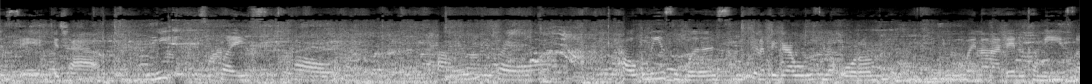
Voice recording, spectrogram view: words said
Just say it. Good job. We at this place called uh, Fiery Crab. Hopefully it's Buzz. We're gonna figure out what we're gonna order. We're waiting on our dad to come in. So,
